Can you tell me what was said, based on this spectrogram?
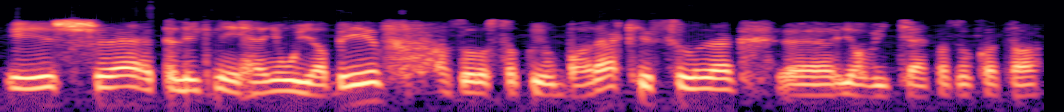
és eltelik néhány újabb év, az oroszok jobban rákészülnek, javítják azokat a,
